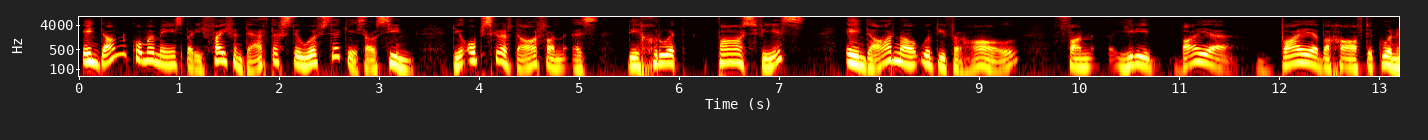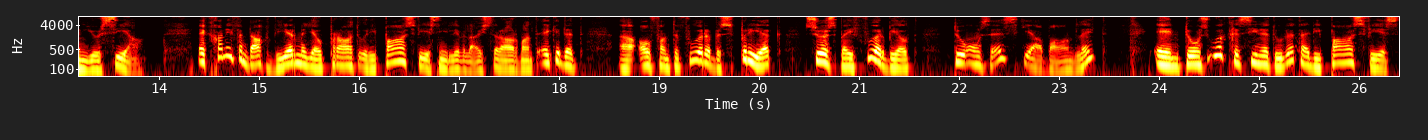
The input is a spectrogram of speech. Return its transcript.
En dan kom 'n mens by die 35ste hoofstuk. Jy sal sien, die opskrif daarvan is die groot Paasfees en daarna ook die verhaal van hierdie baie baie begaafde koning Josia. Ek gaan nie vandag weer met jou praat oor die Paasfees nie, liewe luisteraar, want ek het dit uh, al van tevore bespreek, soos byvoorbeeld toe ons Hiskia behandel het en toe ons ook gesien het hoe dit hy die Paasfees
